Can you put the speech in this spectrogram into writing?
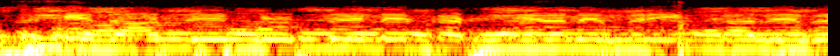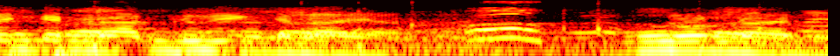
ਅਸੀਂ ਲਾਲੇ ਪੋਤੇ ਨੇ ਇਕੱਠਿਆਂ ਨੇ ਅਮਰੀਕਾ ਦੇ ਵਿੱਚ ਟਰੱਕ ਵੀ ਚਲਾਇਆ। ਦੋਨਾਂ ਨੇ।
